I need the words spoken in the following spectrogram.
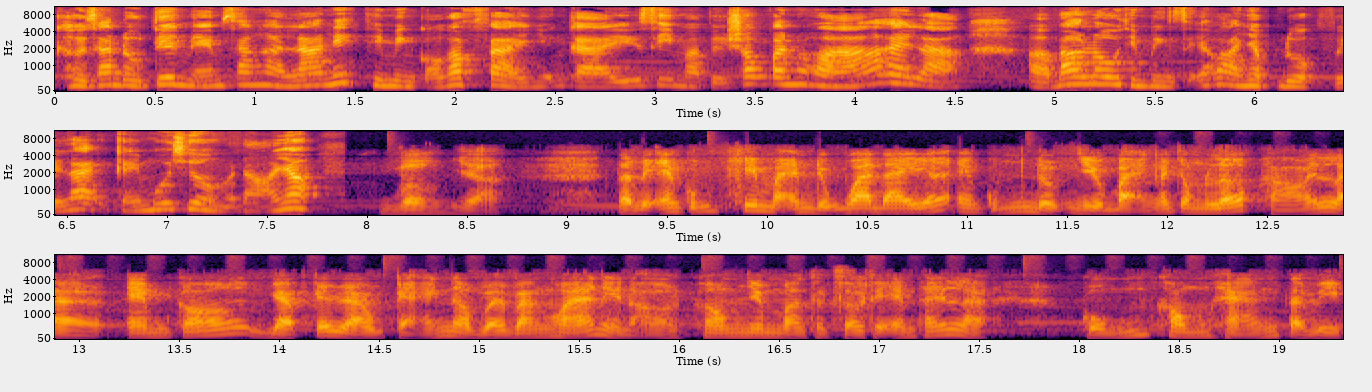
thời gian đầu tiên mà em sang Hà Lan ấy thì mình có gặp phải những cái gì mà về sốc văn hóa hay là uh, bao lâu thì mình sẽ hòa nhập được với lại cái môi trường ở đó nhá? Vâng, dạ tại vì em cũng khi mà em được qua đây á em cũng được nhiều bạn ở trong lớp hỏi là em có gặp cái rào cản nào về văn hóa này nọ không? Nhưng mà thực sự thì em thấy là cũng không hẳn. Tại vì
